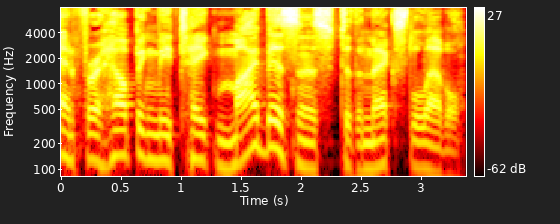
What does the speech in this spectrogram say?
and for helping me take my business to the next level.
